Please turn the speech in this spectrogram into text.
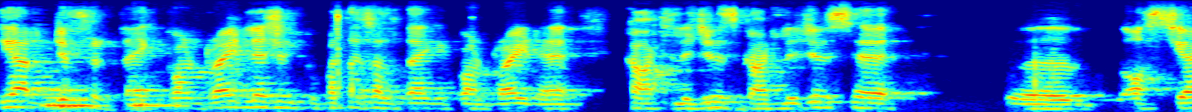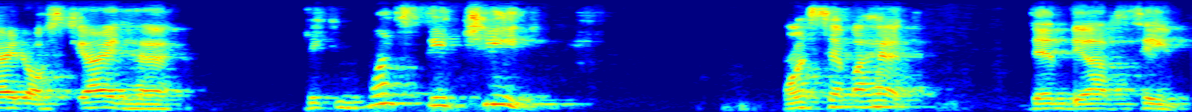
They are different. Like chondroid lesion को पता चलता है कि chondroid है, cartilaginous cartilaginous है, uh, osteoid osteoid है. लेकिन once they change, one step ahead, then they are same.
